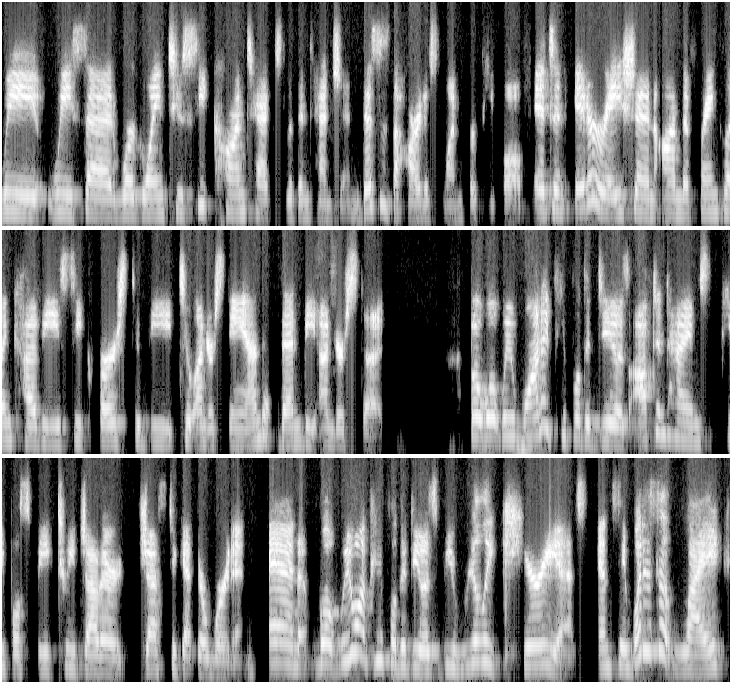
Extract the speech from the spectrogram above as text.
we we said we're going to seek context with intention. This is the hardest one for people. It's an iteration on the Franklin Covey seek first to be to understand, then be understood. But what we wanted people to do is oftentimes people speak to each other just to get their word in. And what we want people to do is be really curious and say, what is it like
